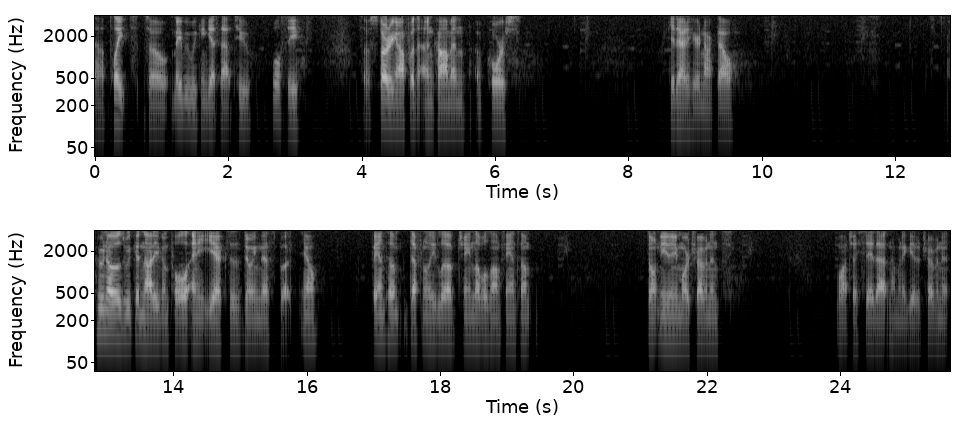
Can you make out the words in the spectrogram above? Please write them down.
the plates, so maybe we can get that too. We'll see. So starting off with uncommon, of course. Get out of here, Noctowl. Who knows, we could not even pull any EXs doing this, but, you know, Phantump, definitely love chain levels on Phantump. Don't need any more Trevenants. Watch, I say that and I'm going to get a Trevenant.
